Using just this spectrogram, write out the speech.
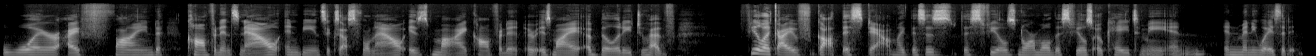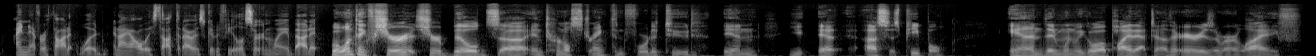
where I find confidence now and being successful now is my confident or is my ability to have feel like I've got this down. Like this is this feels normal. This feels okay to me in in many ways that it, I never thought it would, and I always thought that I was going to feel a certain way about it. Well, one thing for sure, it sure builds uh, internal strength and fortitude in you, uh, us as people. And then when we go apply that to other areas of our life,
